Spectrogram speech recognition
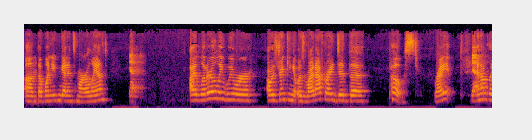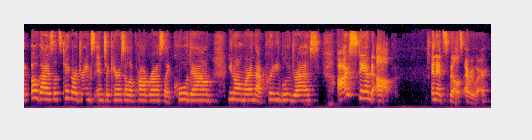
Um, the one you can get in Tomorrowland. Yeah. I literally, we were, I was drinking. It was right after I did the post, right? Yeah. And I was like, oh, guys, let's take our drinks into Carousel of Progress, like cool down. You know, I'm wearing that pretty blue dress. I stand up and it spills everywhere.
